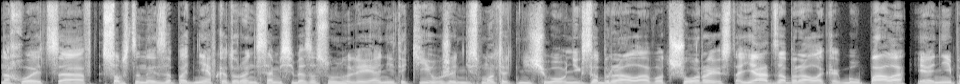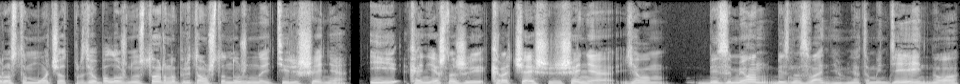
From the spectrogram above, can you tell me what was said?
находятся в собственной западне, в которую они сами себя засунули, и они такие уже не смотрят ничего, у них забрало, вот шоры стоят, забрало как бы упало, и они просто мочат противоположную сторону, при том, что нужно найти решение. И, конечно же, кратчайшее решение, я вам без имен, без названия, у меня там NDA, но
